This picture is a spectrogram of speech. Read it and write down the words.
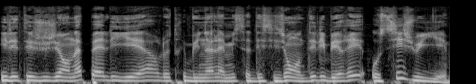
Il était jugé en appel hier. Le tribunal a mis sa décision en délibéré au 6 juillet.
